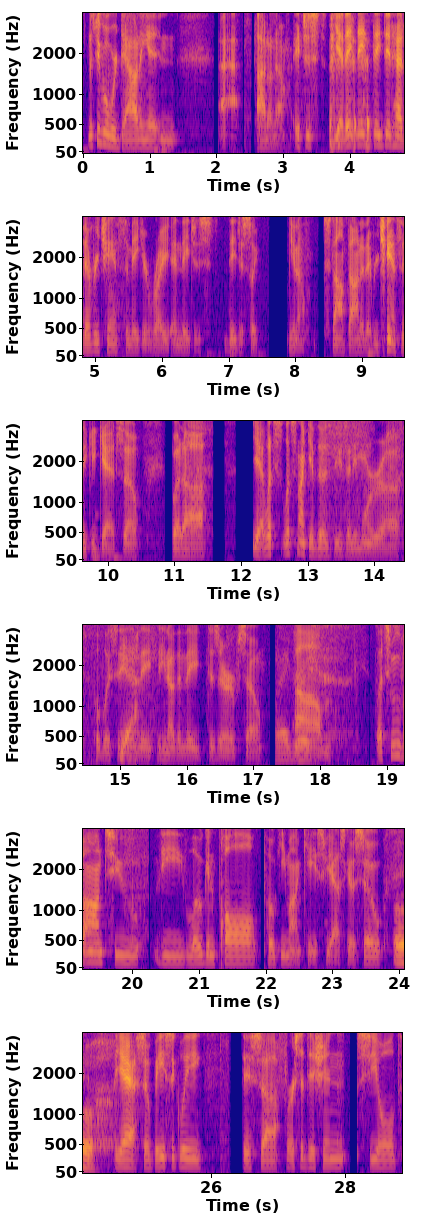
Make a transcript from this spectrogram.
Because people were doubting it, and I, I don't know. It just yeah, they, they they did have every chance to make it right, and they just they just like you know stomped on it every chance they could get. So, but uh, yeah, let's let's not give those dudes any more uh, publicity Yeah. than they you know than they deserve. So, I agree. um, let's move on to the Logan Paul Pokemon case fiasco. So, oh, yeah, so basically, this uh, first edition sealed,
